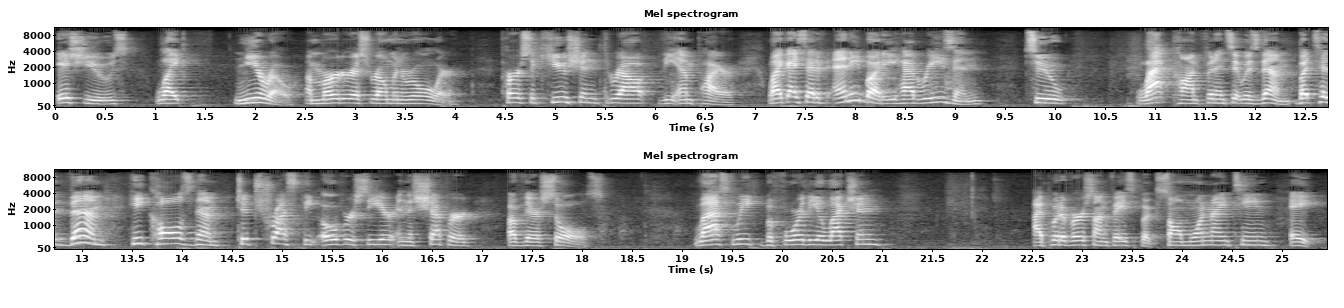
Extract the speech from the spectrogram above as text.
issues like Nero, a murderous Roman ruler, persecution throughout the empire. Like I said, if anybody had reason to lack confidence, it was them. But to them, he calls them to trust the overseer and the shepherd of their souls. Last week, before the election, I put a verse on Facebook, Psalm 119, 8.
